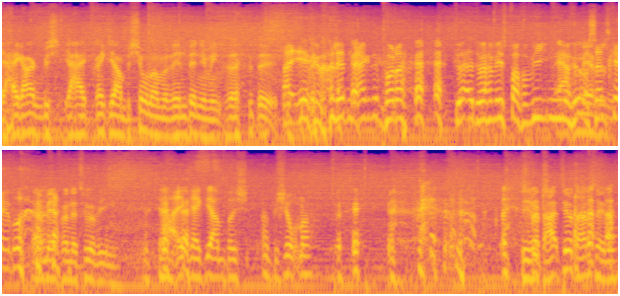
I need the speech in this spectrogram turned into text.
Jeg har ikke, ambi- jeg har ikke rigtig ambitioner om at vinde, Benjamin. Så det, Nej, jeg kan godt lidt mærke det på dig. Du, er- du har mest bare for vinen Ja, og, og for- selskabet. jeg er mere for naturvinen. Jeg har ikke rigtig ambi- ambitioner. Det var dig, det var dig der sagde det.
